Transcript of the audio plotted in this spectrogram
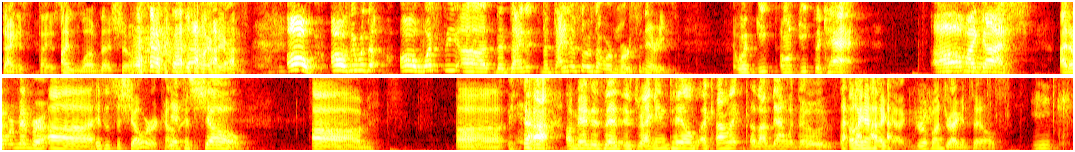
Dinos, dinosaurs. I love that show. it's one of my favorites. Oh, oh, there was a. Oh, what's the uh the dino, the dinosaurs that were mercenaries with Eek on Eek the cat? Oh, my gosh, I don't remember. Uh, Is this a show or a yeah, comic? it's a show. Um. Uh, yeah. Amanda says, "Is Dragon Tales a comic? Because I'm down with those." oh yeah, I, I grew up on Dragon Tales. Eek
